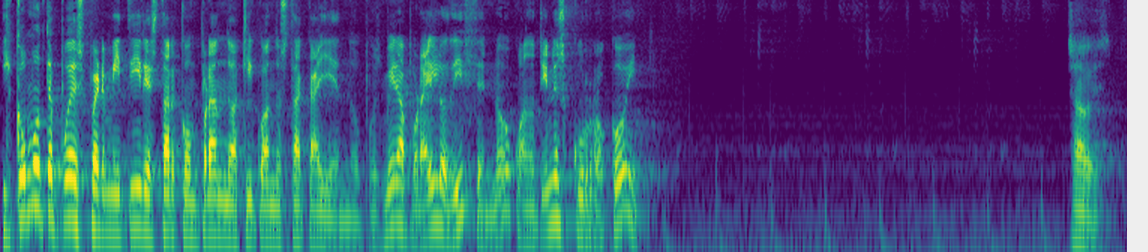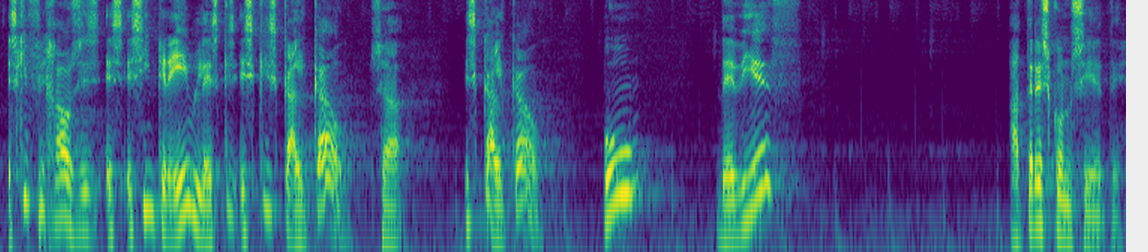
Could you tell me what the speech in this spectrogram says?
¿y cómo te puedes permitir estar comprando aquí cuando está cayendo? Pues mira, por ahí lo dicen, ¿no? Cuando tienes currocoin. ¿Sabes? Es que fijaos, es increíble, es que, es que es calcao. O sea, es calcao. ¡Pum! De 10 a 3,7.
